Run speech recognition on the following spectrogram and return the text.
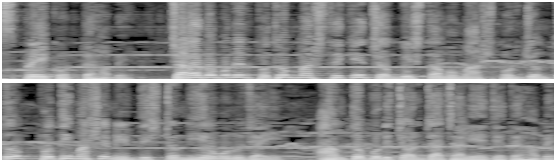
স্প্রে করতে হবে। চারা রোপণের প্রথম মাস থেকে চব্বিশতম মাস পর্যন্ত প্রতি মাসে নির্দিষ্ট নিয়ম অনুযায়ী আন্তঃপরিচর্যা চালিয়ে যেতে হবে।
